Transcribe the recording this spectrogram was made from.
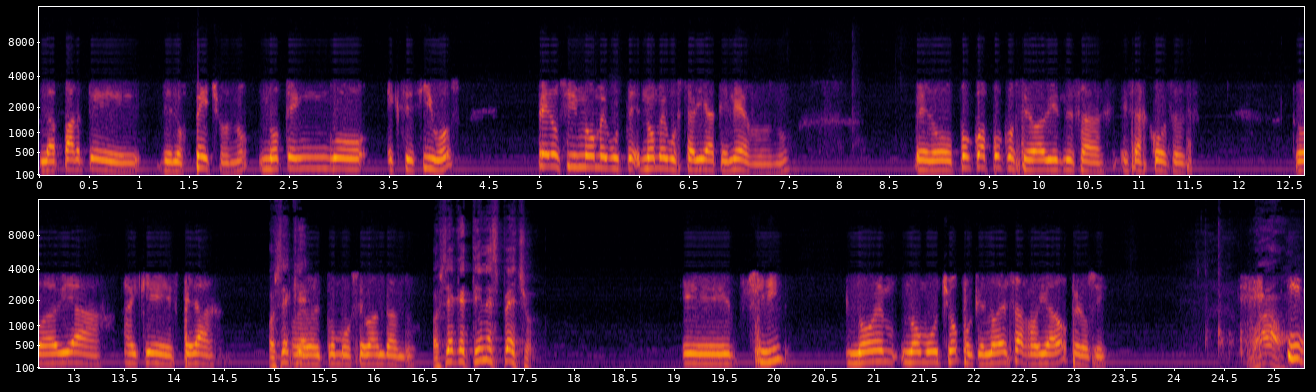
la parte de los pechos, ¿no? No tengo excesivos, pero sí no me guste- no me gustaría tenerlos, ¿no? Pero poco a poco se va viendo esas esas cosas. Todavía hay que esperar O sea para que, ver cómo se van dando. o sea que tienes pecho. Eh, sí, no em- no mucho porque no he desarrollado, pero sí. Wow. Y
